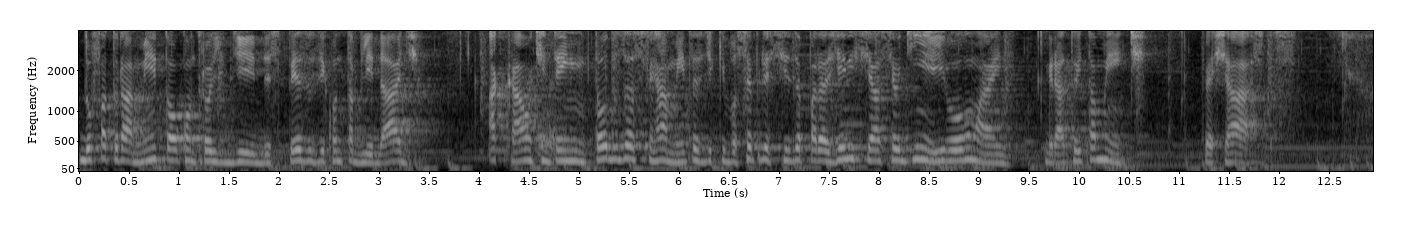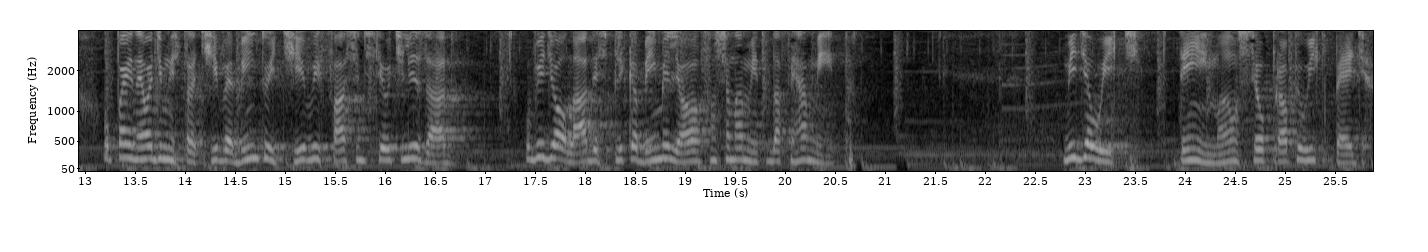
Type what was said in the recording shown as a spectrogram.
Do, faturamento ao controle de despesas e contabilidade, a Accounting tem todas as ferramentas de que você precisa para gerenciar seu dinheiro online, gratuitamente. Fecha aspas. O painel administrativo é bem intuitivo e fácil de ser utilizado. O vídeo ao lado explica bem melhor o funcionamento da ferramenta. MediaWiki tem em mãos seu próprio Wikipedia.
